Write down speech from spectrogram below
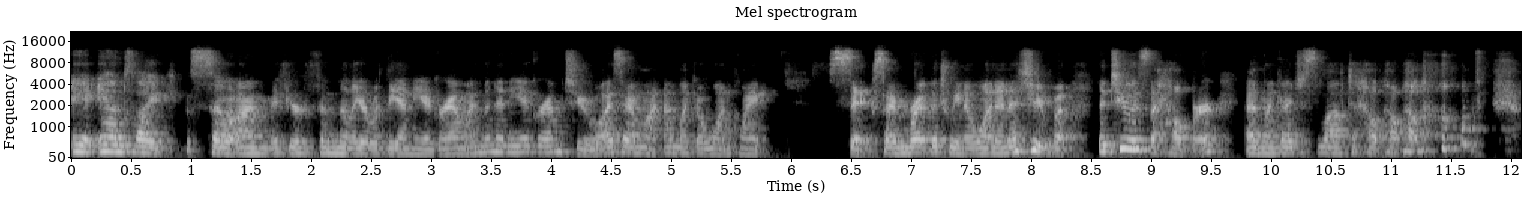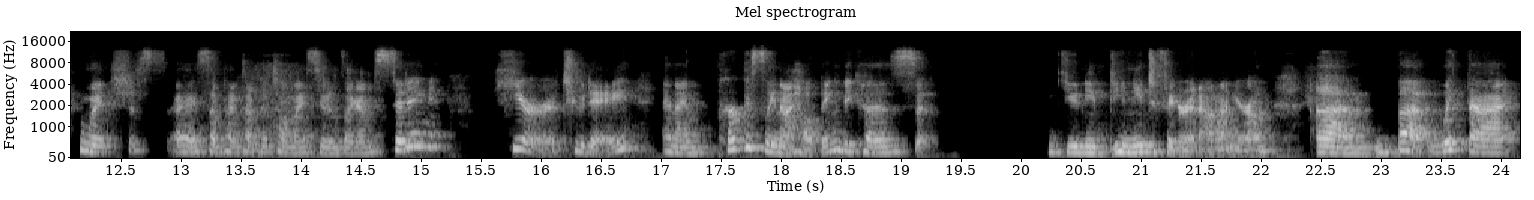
and like, so I'm, if you're familiar with the Enneagram, I'm an Enneagram two. I say I'm like, I'm like a 1.6. I'm right between a one and a two, but the two is the helper. And like, I just love to help, help, help, help, which I sometimes have to tell my students, like, I'm sitting here today and I'm purposely not helping because you need, you need to figure it out on your own. Um, but with that,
